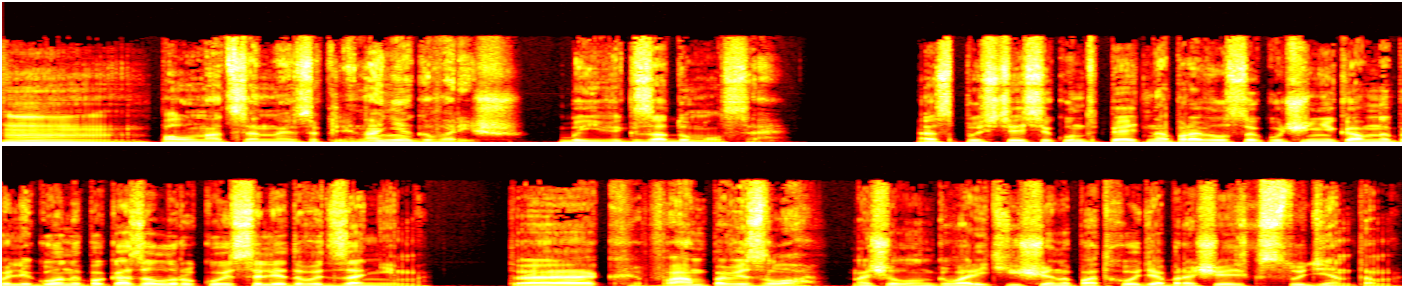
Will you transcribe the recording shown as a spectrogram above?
«Хм, полноценное заклинание, говоришь?» — боевик задумался а спустя секунд пять направился к ученикам на полигон и показал рукой следовать за ним. «Так, вам повезло», — начал он говорить еще на подходе, обращаясь к студентам.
